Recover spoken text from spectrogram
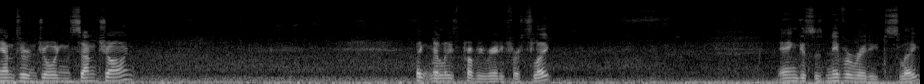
Hounds are enjoying the sunshine. I think Millie's probably ready for a sleep. Angus is never ready to sleep.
